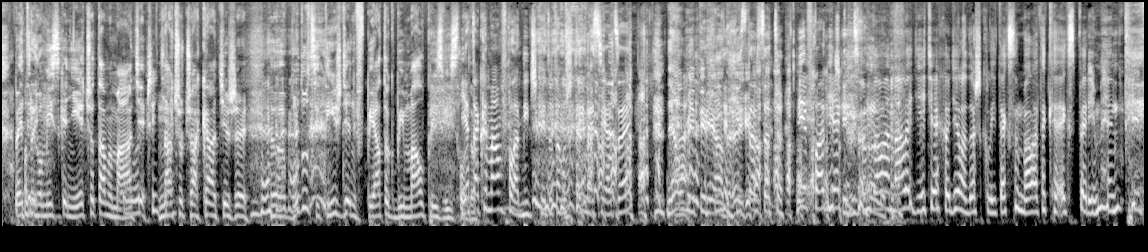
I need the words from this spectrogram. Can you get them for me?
Petriho miske, niečo tam máte? Určite. Na čo čakáte, že e, budúci týždeň v piatok by mal prísť Ja výsledok? také mám v chladničke, to tam už 3 mesiace. Neumytý riad, to. Nie v Ja chladničke. keď som bola malé dieťa a chodila do školy, tak som mala také experimenty.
